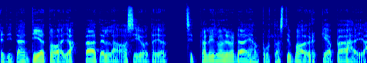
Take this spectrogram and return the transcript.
etitään tietoa ja päätellään asioita ja sitten välillä lyödään ihan puhtaasti vaan örkkiä päähän ja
